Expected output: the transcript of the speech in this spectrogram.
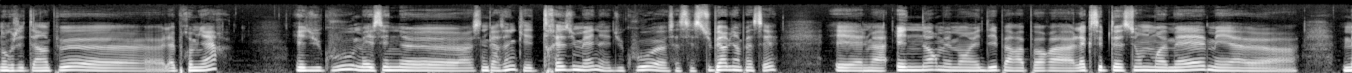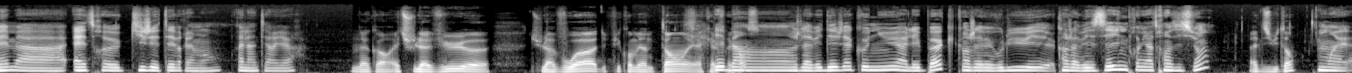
Donc j'étais un peu la première. Et du coup, mais c'est une, euh, une personne qui est très humaine et du coup, euh, ça s'est super bien passé. Et elle m'a énormément aidé par rapport à l'acceptation de moi-même et euh, même à être qui j'étais vraiment à l'intérieur. D'accord. Et tu l'as vu, tu la vois depuis combien de temps et à quelle Et fréquence? ben, je l'avais déjà connue à l'époque quand j'avais voulu, quand j'avais essayé une première transition. À 18 ans? Ouais.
